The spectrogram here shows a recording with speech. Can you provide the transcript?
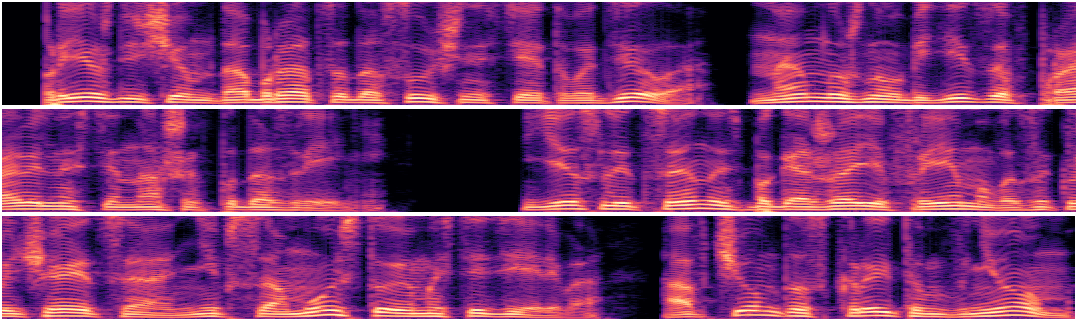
— «прежде чем добраться до сущности этого дела, нам нужно убедиться в правильности наших подозрений. Если ценность багажа Ефремова заключается не в самой стоимости дерева, а в чем-то скрытом в нем,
